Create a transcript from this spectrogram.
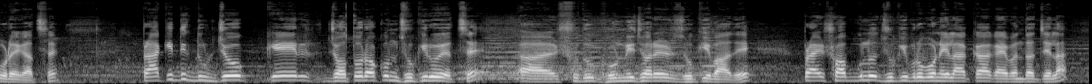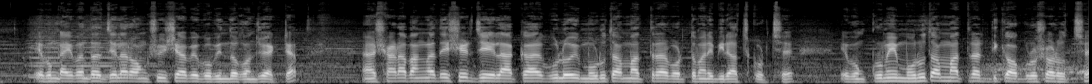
পড়ে গেছে। প্রাকৃতিক দুর্যোগের যত রকম ঝুঁকি রয়েছে শুধু ঘূর্ণিঝড়ের ঝুঁকি বাদে, প্রায় সবগুলো ঝুঁকিপ্রবণ এলাকা গাইবান্ধা জেলা এবং গাইবান্ধা জেলার অংশ হিসাবে গোবিন্দগঞ্জ একটা। সারা বাংলাদেশের যে এলাকাগুলোই মরু তাপমাত্রার বর্তমানে বিরাজ করছে এবং ক্রমে মরু তাপমাত্রার দিকে অগ্রসর হচ্ছে।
